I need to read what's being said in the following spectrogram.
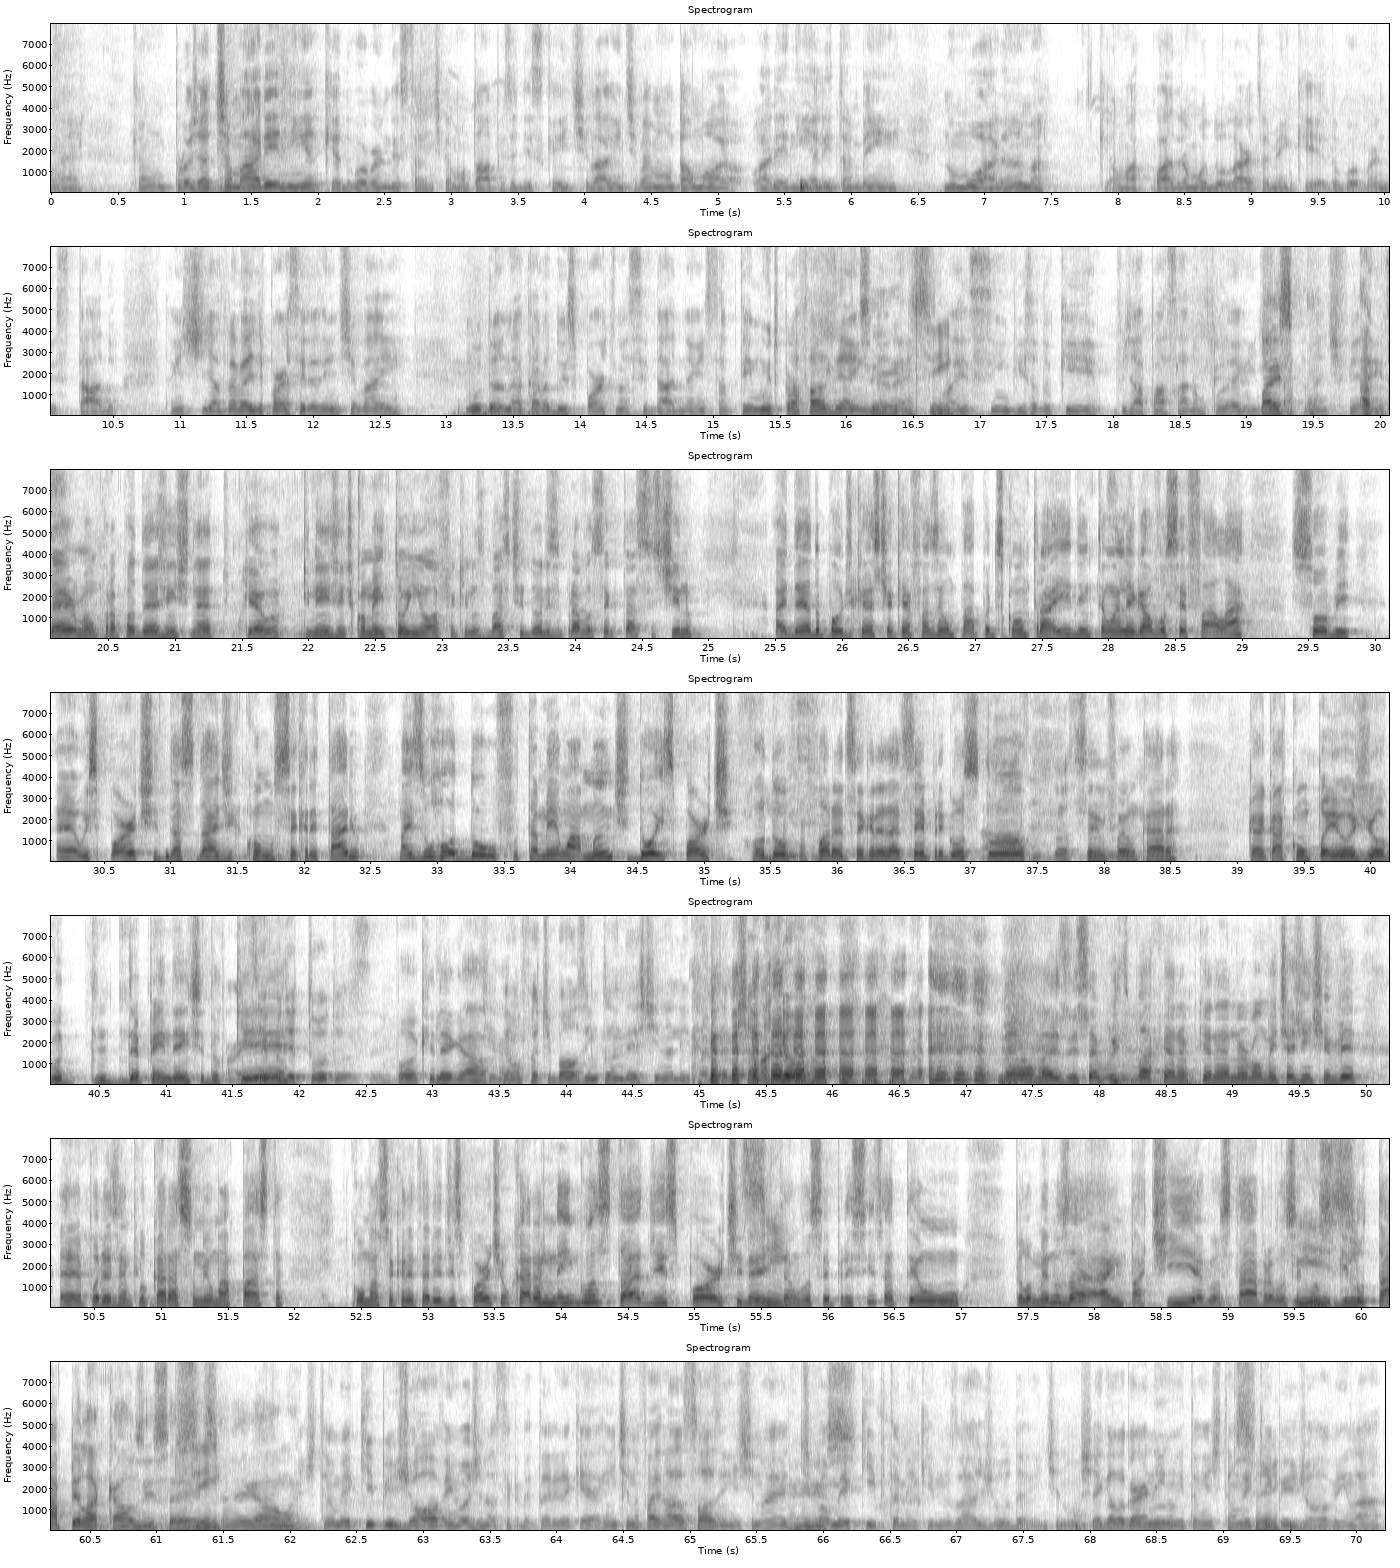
né? Que é um projeto que chama Areninha, que é do governo do estado. A gente vai montar uma pista de skate lá. A gente vai montar uma areninha ali também no Moarama, que é uma quadra modular também, que é do governo do estado. Então a gente, através de parcerias, a gente vai mudando a cara do esporte na cidade, né? A gente sabe que tem muito para fazer ainda, Sim. né? Sim. Mas em vista do que já passaram por aí, a gente Mas tá fazendo diferença. até, irmão, pra poder a gente, né, porque eu- que nem a gente comentou em off aqui nos bastidores e pra você que tá assistindo, a ideia do podcast aqui é fazer um papo descontraído, então é legal você falar sobre é, o esporte da cidade como secretário, mas o Rodolfo também é um amante do esporte. Rodolfo, sim. fora de secretário, sempre gostou, Ah, sempre gostei. sempre foi um cara que acompanhou o jogo independente do que. de tudo. Se Pô, que legal. tiver cara. um futebolzinho clandestino ali, pode até me chamar que eu Não, mas isso é muito bacana, porque né, normalmente a gente vê, é, por exemplo, o cara assumir uma pasta como a Secretaria de Esporte o cara nem gostar de esporte, né? Sim. Então você precisa ter um, pelo menos a, a empatia, gostar, para você Isso. conseguir lutar pela causa. Isso é, Sim. isso é legal, A mano. gente tem uma equipe jovem hoje na secretaria que a gente não faz nada sozinho. A gente não é, tiver uma equipe também que nos ajuda, a gente não chega a lugar nenhum. Então a gente tem uma Sim. equipe jovem lá.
